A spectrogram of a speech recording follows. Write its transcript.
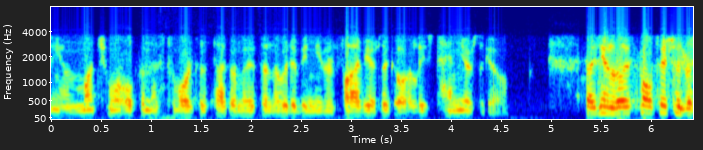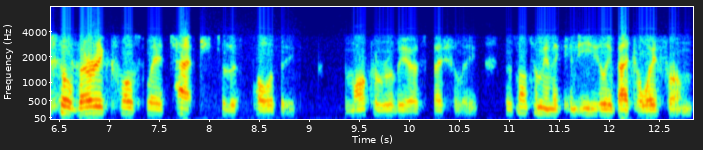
you know much more openness towards this type of move than there would have been even five years ago, or at least ten years ago. But you know those politicians are still very closely attached to this policy. Marco Rubio especially. It's not something they can easily back away from.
